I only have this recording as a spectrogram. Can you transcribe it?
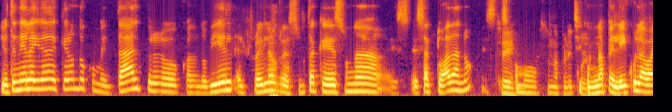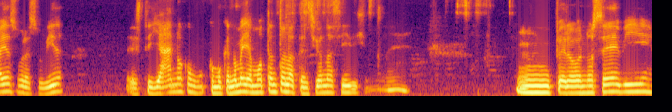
yo, tenía la idea de que era un documental, pero cuando vi el, el trailer resulta que es una, es, actuada, ¿no? Es, como, una película. como una película, vaya, sobre su vida. Este, ya no, como, que no me llamó tanto la atención así, dije, eh". mm, pero no sé, vi...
